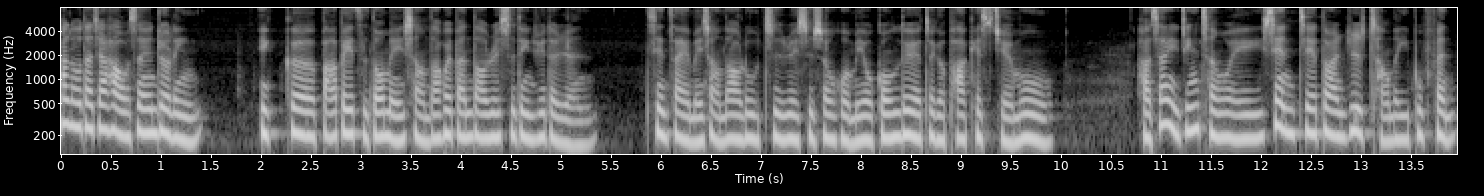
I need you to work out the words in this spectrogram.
Hello，大家好，我是 Angeline，一个八辈子都没想到会搬到瑞士定居的人，现在也没想到录制《瑞士生活没有攻略》这个 Podcast 节目，好像已经成为现阶段日常的一部分。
